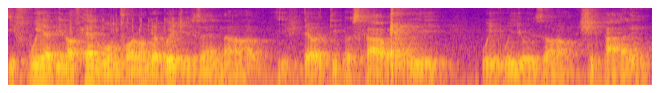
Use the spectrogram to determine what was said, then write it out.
if we have enough headroom for longer bridges and uh, if there are deeper scour, we, we, we use uh, sheet piling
